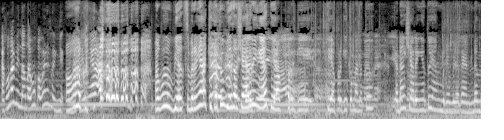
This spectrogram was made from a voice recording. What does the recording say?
aku kan bintang tamu kamu yang nanya Oh, aku- aku tuh biasa sebenarnya kita tuh biasa Iya sharing ya sih, tiap iya. pergi tiap pergi ke mana, tuh Ke mana, iya, kadang betul. sharingnya tuh yang bener-bener random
